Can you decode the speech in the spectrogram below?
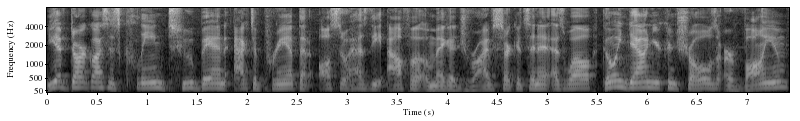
You have Darkglass's clean two-band active preamp that also has the Alpha Omega drive circuits in it as well. Going down, your controls are volume,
